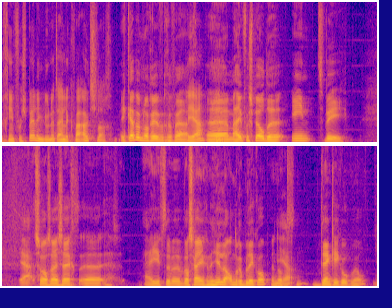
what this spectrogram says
geen voorspelling doen, uiteindelijk qua uitslag. Ik heb hem nog even gevraagd. Ja? Ehm, hij voorspelde 1-2. Ja, zoals hij zegt, eh, hij heeft er waarschijnlijk een hele andere blik op. En dat Ja. denk ik ook wel. Ja,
